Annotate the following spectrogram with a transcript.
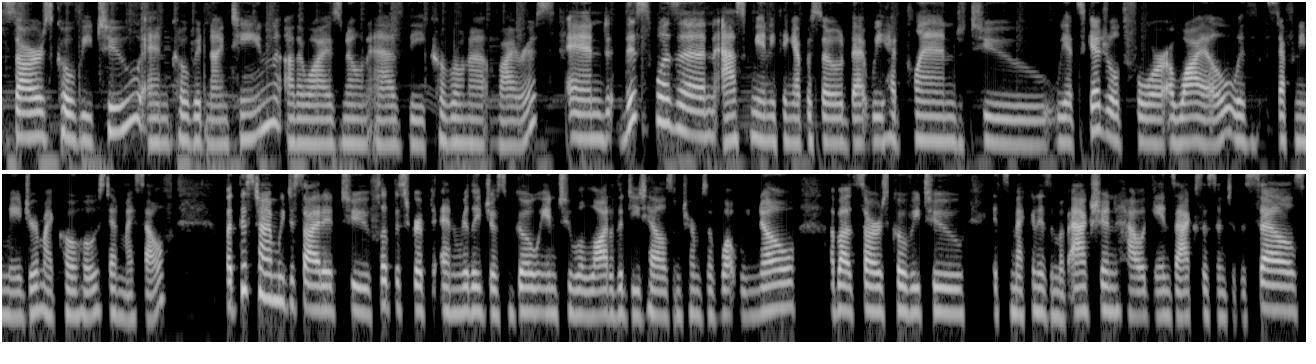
SARS CoV 2 and COVID 19, otherwise known as the coronavirus. And this was an Ask Me Anything episode that we had planned to, we had scheduled for a while with Stephanie Major, my co host, and myself. But this time we decided to flip the script and really just go into a lot of the details in terms of what we know about SARS CoV 2, its mechanism of action, how it gains access into the cells,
